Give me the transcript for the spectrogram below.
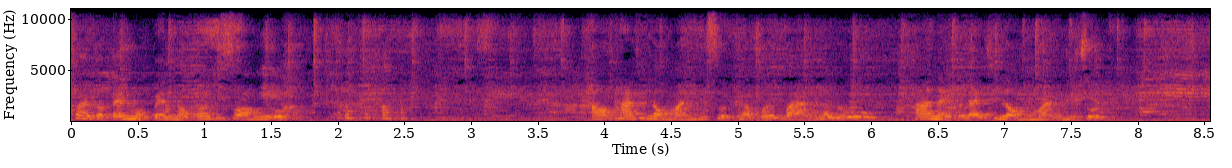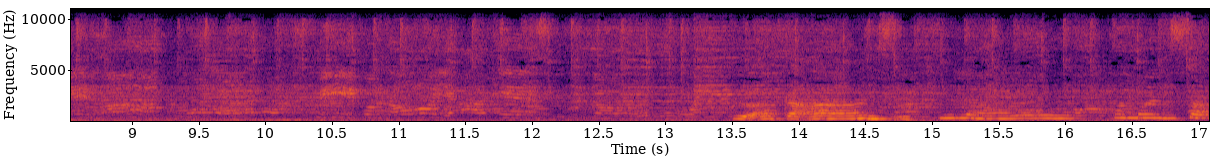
ค่อยก็เต้นโมเป็นหรอกว่าซ้อมอยู่ เอาท่าที่ลงมันที่สุดค่ะเบิกบานค่ะลูกท่าไหนก็ได้ที่ลงมันที่สุดเพื่ออาการสุดที่เราว่ามันเศร้า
